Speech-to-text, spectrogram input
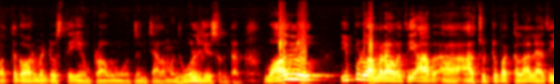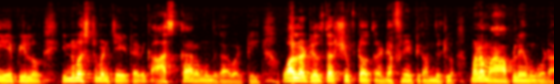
కొత్త గవర్నమెంట్ వస్తే ఏం ప్రాబ్లం అవుతుందని చాలామంది హోల్డ్ చేసి ఉంటారు వాళ్ళు ఇప్పుడు అమరావతి ఆ- ఆ- చుట్టుపక్కల లేకపోతే ఏపీలో ఇన్వెస్ట్మెంట్ చేయడానికి ఆస్కారం ఉంది కాబట్టి వాళ్ళు అటు వెళ్తారు షిఫ్ట్ అవుతారు డెఫినెట్గా అందుట్లో. మనం ఆపలేము కూడా.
